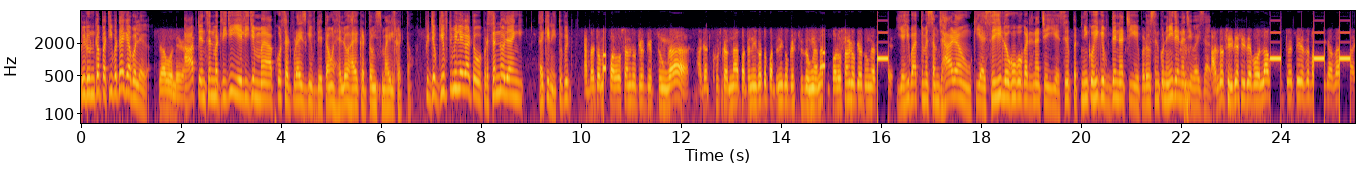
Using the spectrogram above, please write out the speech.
फिर उनका पति पता है क्या बोलेगा? क्या बोलेगा? आप टेंशन मत लीजिए ये लीजिए मैं आपको सरप्राइज़ गिफ्ट देता हूँ हेलो हाय करता हूँ स्माइल करता हूँ। फिर जब गिफ्ट मिलेगा तो वो प्रसन्न हो जाएँगी है कि नहीं? तो फिर अबे तो मैं पड़ोसन को क्यों गिफ्ट दूँगा? अगर खुश करना है पत्नी को तो पत्नी को गिफ्ट दूँगा ना। पड़ोसन को क्यों दूँगा? यही बात तो मैं समझा रहा हूँ कि ऐसे ही लोगों को करना चाहिए। सिर्फ़ पत्नी को ही गिफ्ट देना चाहिए पड़ोसन को नहीं देना चाहिए भाई साहब। अरे तो सीधे सीधे बोल रहा है?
